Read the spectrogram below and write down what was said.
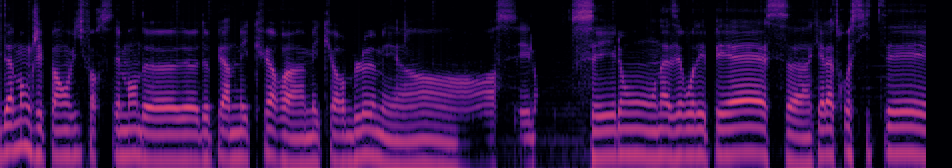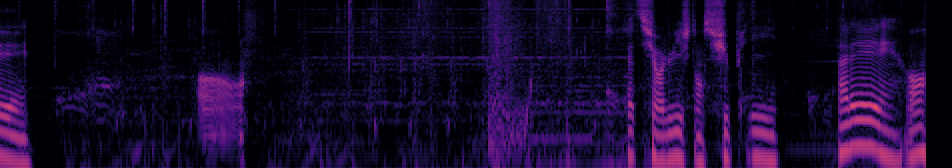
Évidemment que j'ai pas envie forcément de, de perdre mes cœurs, euh, mes cœurs bleus, mais oh, c'est long. C'est long, on a 0 DPS, euh, quelle atrocité oh. Faites sur lui, je t'en supplie. Allez oh.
